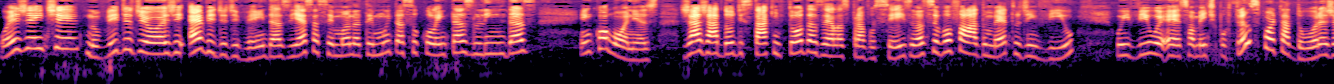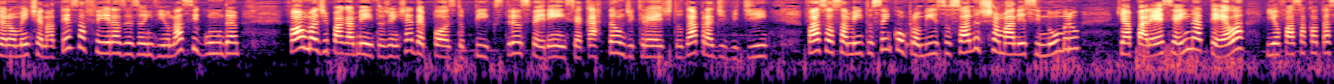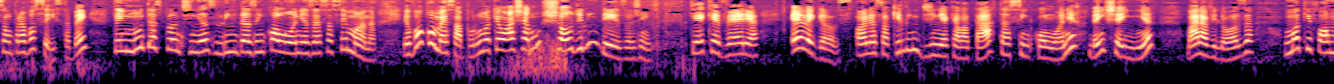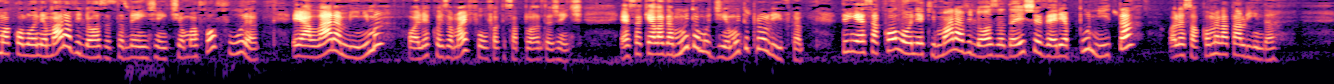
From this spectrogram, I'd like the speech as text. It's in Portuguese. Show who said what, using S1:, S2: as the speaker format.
S1: Oi, gente! No vídeo de hoje é vídeo de vendas e essa semana tem muitas suculentas lindas em colônias. Já já dou destaque em todas elas para vocês. Antes eu vou falar do método de envio. O envio é somente por transportadora, geralmente é na terça-feira, às vezes eu envio na segunda. Forma de pagamento, gente, é depósito, Pix, transferência, cartão de crédito, dá para dividir. Faça orçamento sem compromisso, só nos chamar nesse número que aparece aí na tela e eu faço a cotação para vocês, tá bem? Tem muitas plantinhas lindas em colônias essa semana. Eu vou começar por uma que eu acho ela um show de lindeza, gente, que é Echeveria elegans. Olha só que lindinha que ela tá, tá assim colônia, bem cheinha, maravilhosa. Uma que forma uma colônia maravilhosa também, gente, é uma fofura. É a Lara Mínima. Olha a coisa mais fofa que essa planta, gente. Essa aqui, ela dá muita mudinha, muito prolífica. Tem essa colônia aqui maravilhosa da Echeveria Punita. Olha só como ela tá linda.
